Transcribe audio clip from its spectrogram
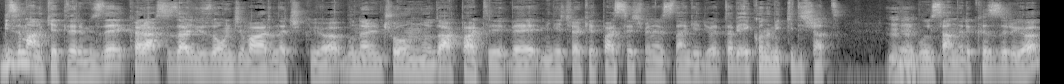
Bizim anketlerimizde kararsızlar %10 civarında çıkıyor. Bunların çoğunluğu da AK Parti ve Milliyetçi Hareket Partisi seçmeni arasından geliyor. Tabii ekonomik gidişat e, bu insanları kızdırıyor.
